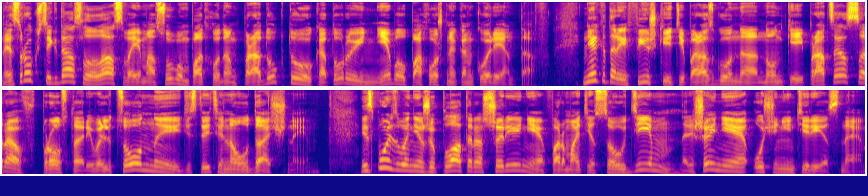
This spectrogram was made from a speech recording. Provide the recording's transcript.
S-Rock всегда слыла своим особым подходом к продукту, который не был похож на конкурентов. Некоторые фишки типа разгона non-K процессоров просто революционные и действительно удачные. Использование же платы расширения в формате SODIMM решение очень интересное.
